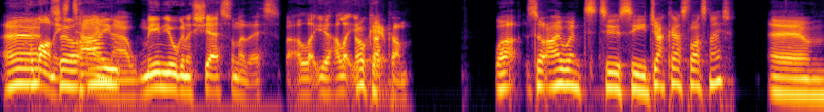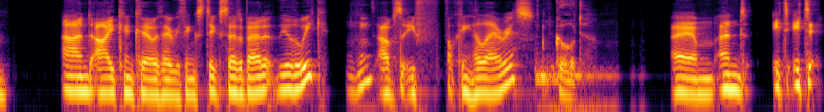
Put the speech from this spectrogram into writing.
Uh, Come on, so it's time I- now. Me and you are going to share some of this, but I'll let you. I'll let you Okay. crack on. Well, so I went to see Jackass last night, um, and I concur with everything Stig said about it the other week. Mhm. It's absolutely fucking hilarious. Good. Um, and it it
